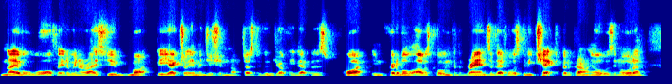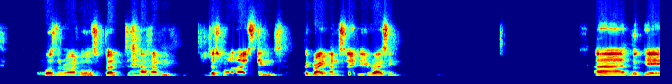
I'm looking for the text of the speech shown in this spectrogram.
naval warfare to win a race, you might be actually a magician, not just a good jockey. That was quite incredible. I was calling for the brands of that horse to be checked, but apparently all was in order. It was the right horse, but um, just one of those things. The great uncertainty of racing. Uh, look, yeah,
